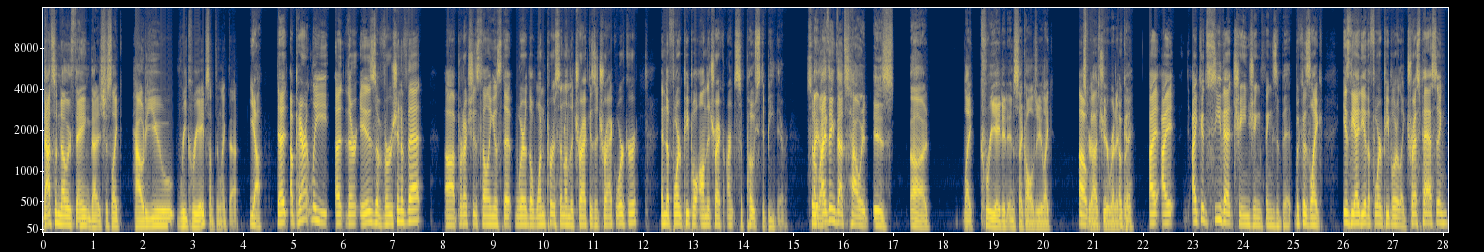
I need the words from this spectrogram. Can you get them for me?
that's another thing that it's just like how do you recreate something like that Yeah. That apparently uh, there is a version of that. Uh, production is telling us that where the one person on the track is a track worker, and the four people on the track aren't supposed to be there. So I, I think that's how it is uh like created in psychology like oh, experiments gotcha. theoretically Okay. I I I could see that changing things a bit because like is the idea the four people are like trespassing?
